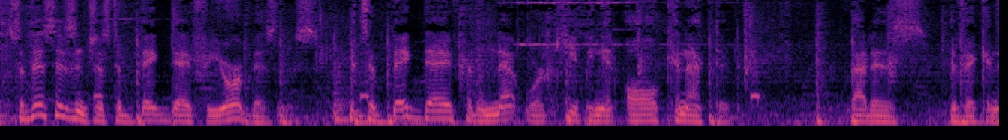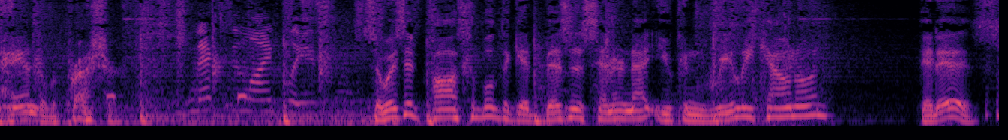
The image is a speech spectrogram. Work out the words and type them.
So this isn't just a big day for your business. It's a big day for the network keeping it all connected. That is, if it can handle the pressure. Next in line, please. So is it possible to get business internet you can really count on? It is.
